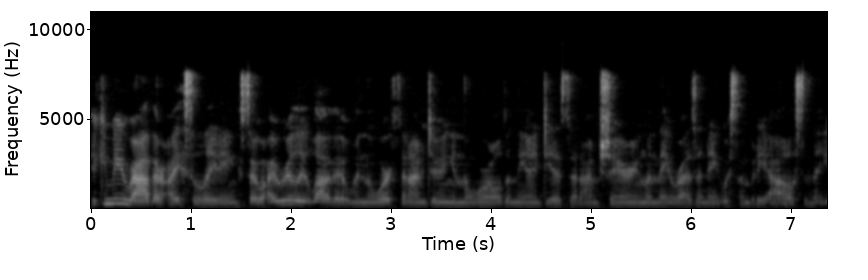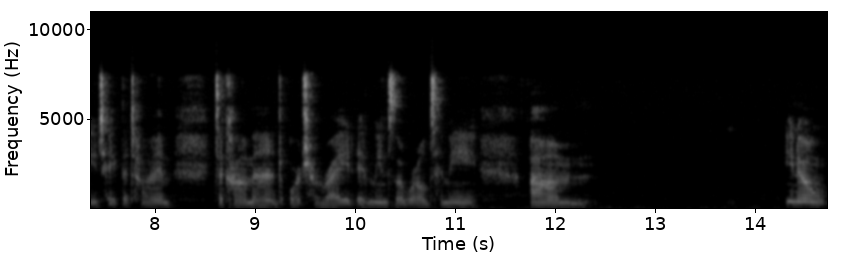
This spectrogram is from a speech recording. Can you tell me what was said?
it can be rather isolating. So I really love it when the work that I'm doing in the world and the ideas that I'm sharing when they resonate with somebody else and that you take the time to comment or to write. It means the world to me. Um, you know,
